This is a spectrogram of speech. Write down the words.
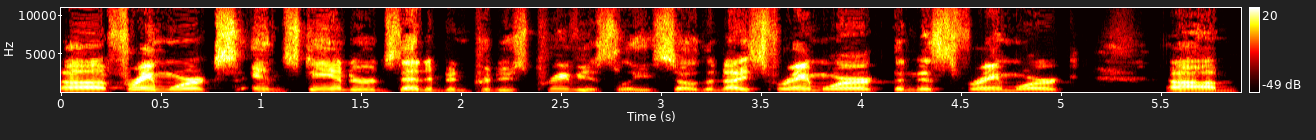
uh, frameworks and standards that had been produced previously. So the NICE framework, the NIST framework, um,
